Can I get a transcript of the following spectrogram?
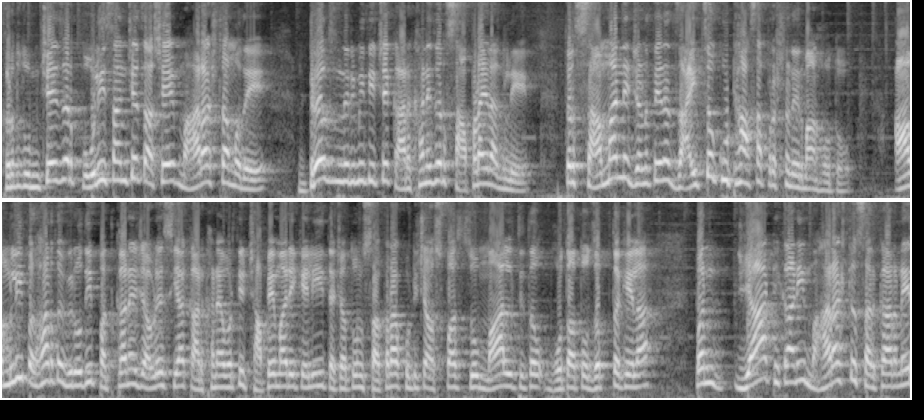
खरं तर तुमचे जर पोलिसांचेच असे महाराष्ट्रामध्ये ड्रग्ज निर्मितीचे कारखाने जर सापडायला लागले तर सामान्य जनतेनं जायचं कुठं असा प्रश्न निर्माण होतो? आमली पदार्थ विरोधी पथकाने ज्यावेळेस या कारखान्यावरती छापेमारी केली त्याच्यातून सतरा कोटीच्या आसपास जो माल तिथं होता तो जप्त केला. पण या ठिकाणी महाराष्ट्र सरकारने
